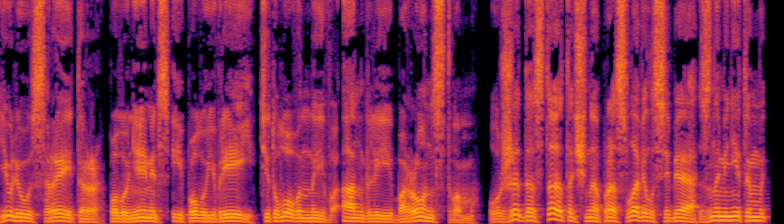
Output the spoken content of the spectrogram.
Юлиус Рейтер, полунемец и полуеврей, титулованный в Англии баронством, уже достаточно прославил себя знаменитым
